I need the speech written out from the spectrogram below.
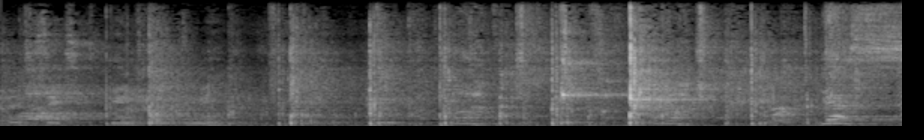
Seven, six, game point for me. Yes!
